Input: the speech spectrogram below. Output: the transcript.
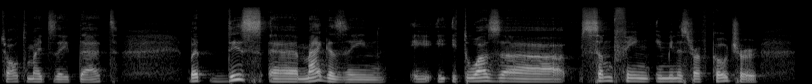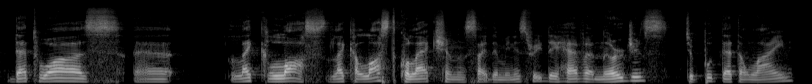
to automate that. But this uh, magazine, it, it was uh, something in Ministry of Culture that was uh, like lost, like a lost collection inside the ministry. They have an urgency to put that online.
